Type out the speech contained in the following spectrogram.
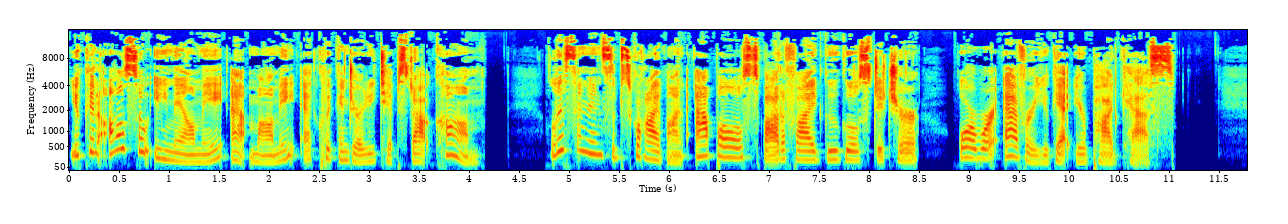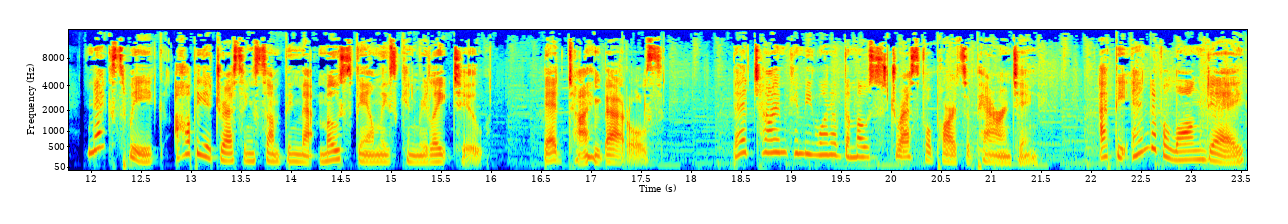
You can also email me at mommy at quickanddirtytips.com. Listen and subscribe on Apple, Spotify, Google, Stitcher, or wherever you get your podcasts. Next week, I'll be addressing something that most families can relate to bedtime battles. Bedtime can be one of the most stressful parts of parenting. At the end of a long day,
